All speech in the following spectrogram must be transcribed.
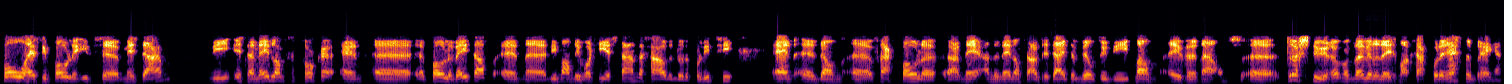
Pool heeft in Polen iets uh, misdaan die is naar Nederland getrokken en uh, Polen weet dat. En uh, die man die wordt hier staande gehouden door de politie. En uh, dan vraagt Polen aan de, aan de, Nederlandse autoriteiten: wilt u die man even naar ons terugsturen? Want wij willen deze man graag voor de rechter brengen.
